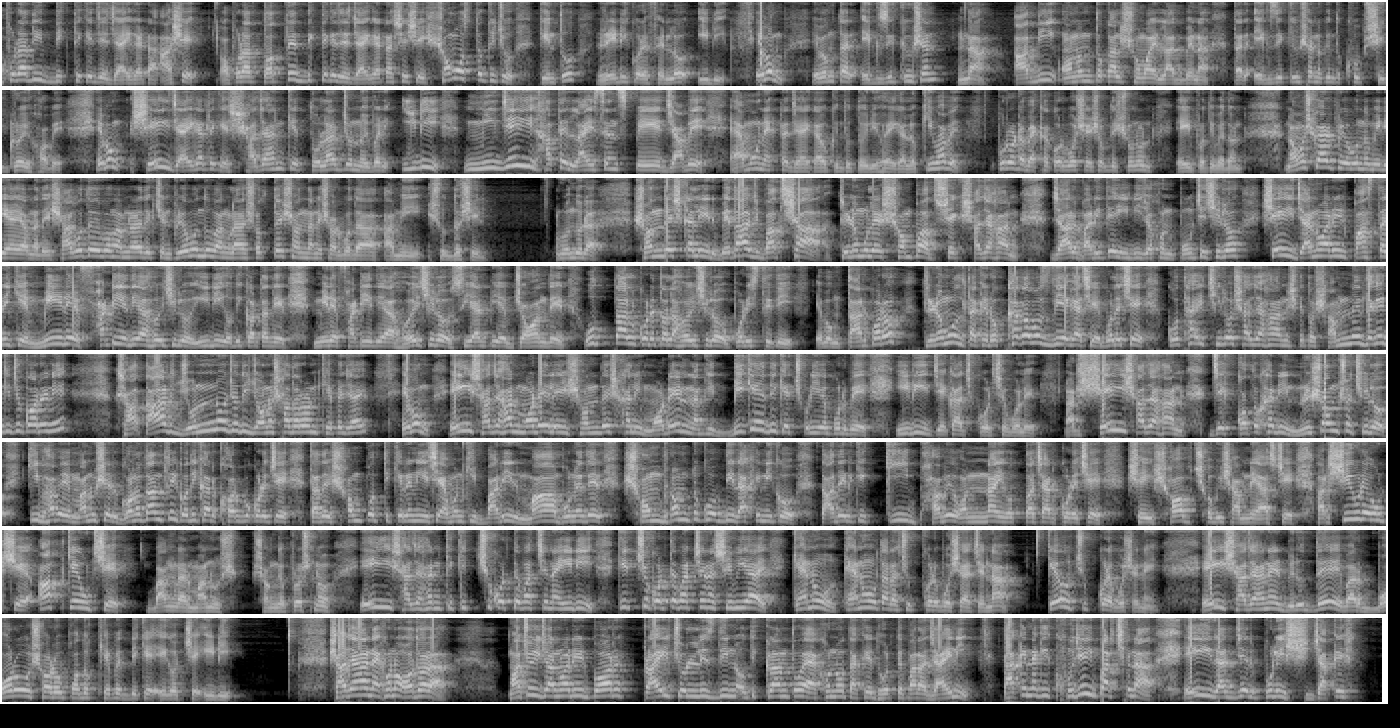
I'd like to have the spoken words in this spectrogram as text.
অপরাধীর দিক থেকে যে জায়গাটা আসে, অপরাধ তত্ত্বের দিক থেকে যে জায়গাটা আসে, সেই সমস্ত কিছু কিন্তু রেডি করে ফেলল ইডি। এবং এবং তার এক্সিকিউশন না, আদি অনন্তকাল সময় লাগবে না। তার এক্সিকিউশনও কিন্তু খুব শীঘ্রই হবে। এবং সেই জায়গা থেকে শাহজাহানকে তোলার জন্য এবার ইডি নিজেই হাতে লাইসেন্স পেয়ে যাবে, এমন একটা জায়গাও কিন্তু তৈরি হয়ে গেল। কীভাবে? পুরোটা ব্যাখ্যা করব, শেষ অবধি শুনুন এই প্রতিবেদন। নমস্কার প্রিয়বন্ধু মিডিয়ায় আপনাদের স্বাগত এবং আপনারা দেখছেন প্রিয়বন্ধু বাংলা, সত্যের সন্ধানে সর্বদা আমি শুদ্ধশীল। বন্ধুরা সন্দেশকালীর বেতাজ বাদশাহ তৃণমূলের সম্পদ শেখ শাহজাহান, যার বাড়িতে ইডি যখন পৌঁছেছিল, সেই জানুয়ারির পাঁচ তারিখে মেরে ফাটিয়ে দেওয়া হয়েছিল ইডি অধিকর্তাদের। মেরে ফাটিয়ে দেওয়া হয়েছিল সিআরপিএফ জওয়ানদের। উত্তাল করে তোলা হয়েছিল পরিস্থিতি এবং তারপরও তৃণমূল তাকে রক্ষা কবচ দিয়ে গেছে। বলেছে, কোথায় ছিল শাহজাহান? সে তো সামনে থেকে কিছু করেনি। তার জন্য যদি জনসাধারণ খেপে যায় এবং এই শাহজাহান মডেল এই সন্দেশখালী মডেল নাকি দিকে দিকে ছড়িয়ে পড়বে, ইডি যে কাজ করছে বলে। আর সেই শাহজাহান যে কতখানি নৃশংস ছিল, কীভাবে মানুষের গণতান্ত্রিক অধিকার খর্ব করেছে, তাদের সম্পত্তি কেড়ে নিয়েছে, এমনকি বাড়ির মা বোনেদের সম্ভ্রমটুকু অবধি রাখেনি কো, তাদেরকে কীভাবে অন্যায় অত্যাচার করেছে, সেই সব ছবি সামনে আসছে। আর শিউরে উঠছে, আঁতকে উঠছে বাংলার মানুষ সঙ্গে প্রশ্ন, এই শাহজাহানকে কিচ্ছু করতে পারছে না ইডি, কিচ্ছু করতে পারছে না সিবিআই, কেন কেন তারা চুপ করে বসে আছে? না, কেউ চুপ করে বসে নেই। এই শাহজাহানের বিরুদ্ধে এবার বড় সড়ো পদক্ষেপের দিকে এগোচ্ছে ইডি। শাহজাহান এখনও অধরা। পাঁচই জানুয়ারির পর প্রায় চল্লিশ দিন অতিক্রান্ত এখনও তাকে ধরতে পারা যায়নি। তাকে নাকি খুঁজেই পারছে না এই রাজ্যের পুলিশ, যাকে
